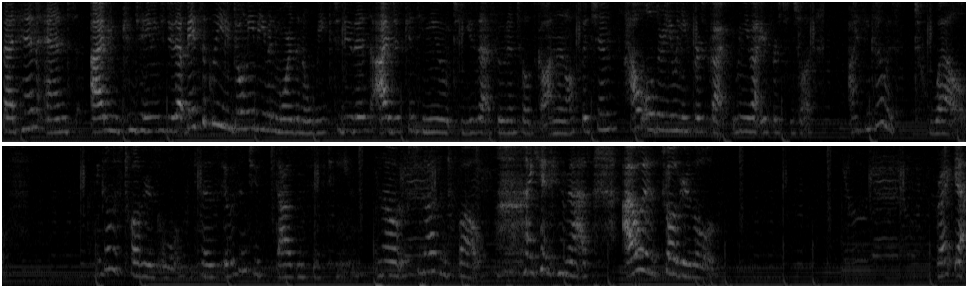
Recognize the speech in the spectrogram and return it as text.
fed him and I'm continuing to do that. Basically, you don't need even more than a week to do this. I just continue to use that food until it's gone and then I'll switch him. How old are you when you first got when you got your first chinchilla? I think I was 12. I think I was 12 years old because it was in 2015. No, it was 2012. I can't do math. I was 12 years old right? Yeah,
